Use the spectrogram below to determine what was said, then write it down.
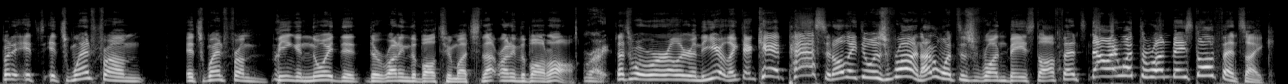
But it's it's went from it's went from being annoyed that they're running the ball too much to not running the ball at all. Right. That's where we were earlier in the year. Like they can't pass it. All they do is run. I don't want this run based offense. Now I want the run based offense, Ike.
